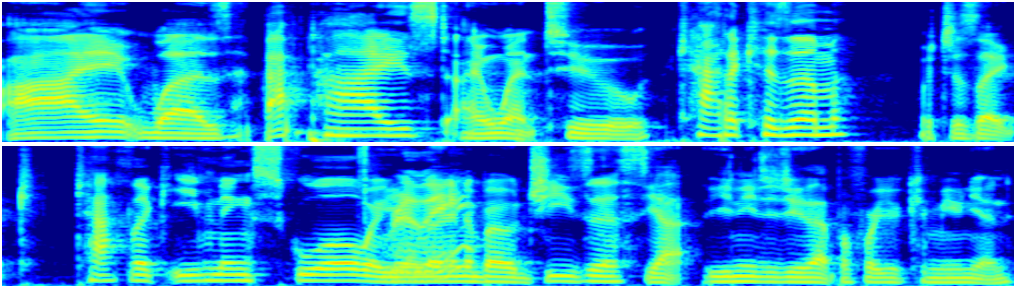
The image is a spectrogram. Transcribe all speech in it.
I was baptized. I went to catechism, which is like Catholic evening school where you Really? learn about Jesus. Yeah, you need to do that before your communion.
